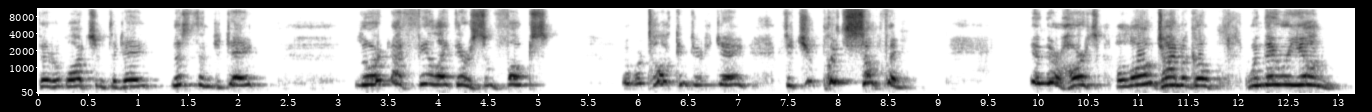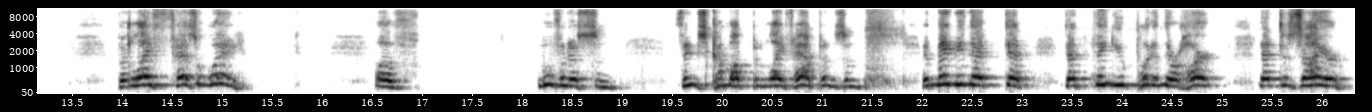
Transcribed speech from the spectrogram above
that are watching today, listening today. Lord, I feel like there are some folks that we're talking to today that you put something in their hearts a long time ago when they were young. But life has a way of moving us and things come up and life happens and it may be that that that thing you put in their heart, that desire,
